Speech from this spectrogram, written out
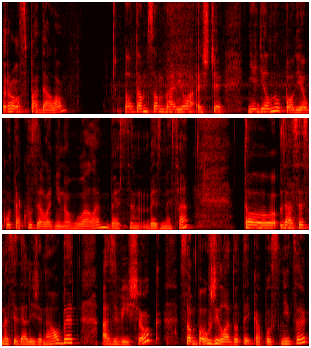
rozpadalo. Potom som varila ešte nedelnú polievku, takú zeleninovú, ale bez, bez mesa. To zase sme si dali, že na obed a zvyšok som použila do tej kapustnice.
